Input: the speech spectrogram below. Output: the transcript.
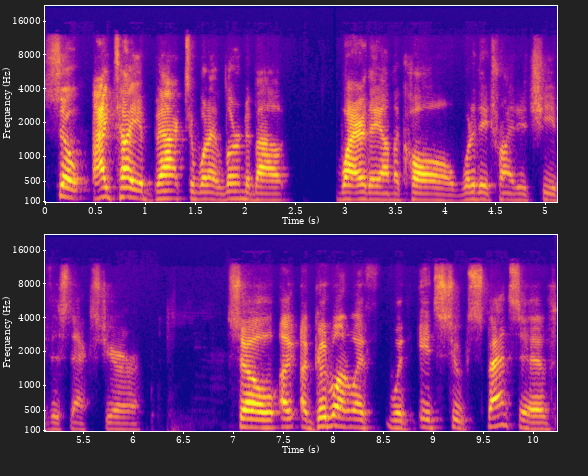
So I tie it back to what I learned about why are they on the call? What are they trying to achieve this next year? So a, a good one with with it's too expensive.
